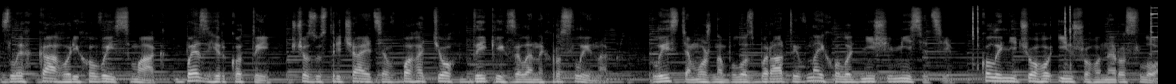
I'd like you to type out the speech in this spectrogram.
злегка горіховий смак, без гіркоти, що зустрічається в багатьох диких зелених рослинах. Листя можна було збирати в найхолодніші місяці, коли нічого іншого не росло.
